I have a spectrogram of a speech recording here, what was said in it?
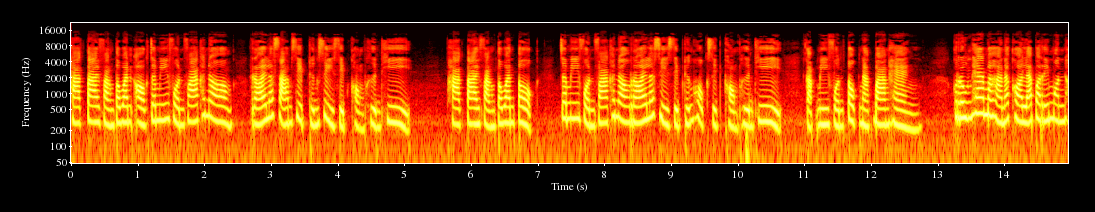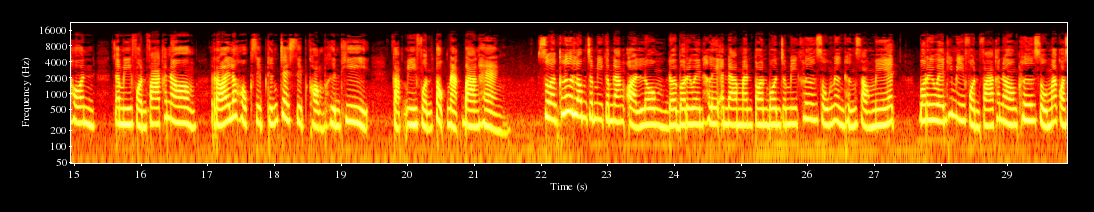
ภาคใต้ฝั่งตะวันออกจะมีฝนฟ้าขนองร้อยละ 30-40 ของพื้นที่ ภาคใต้ฝั่งตะวันตก จะมีฝนฟ้าขนองร้อยละ 40-60 ของพื้นที่ กับมีฝนตกหนักบางแห่ง กรุงเทพมหานครและปริมณฑลจะมีฝนฟ้าขนองร้อยละ 60-70 ของพื้นที่ กับมีฝนตกหนักบางแห่ง ส่วนคลื่นลมจะมีกำลังอ่อนลง โดยบริเวณทะเลอันดามันตอนบนจะมีคลื่นสูง 1-2 เมตร บริเวณที่มีฝนฟ้าขนองคลื่นสูงมากกว่า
